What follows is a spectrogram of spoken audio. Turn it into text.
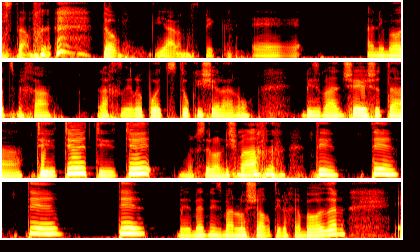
סתם. טוב, יאללה, מספיק. Uh, אני מאוד שמחה להחזיר לפה את סטוקי שלנו, בזמן שיש את ה... טו טו טו טו, איך שלא נשמע, טו טו טו טו. באמת מזמן לא שרתי לכם באוזן. אה,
